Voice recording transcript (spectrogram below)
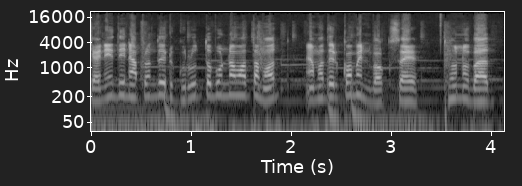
জানিয়ে দিন আপনাদের গুরুত্বপূর্ণ মতামত আমাদের কমেন্ট বক্সে। ধন্যবাদ।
